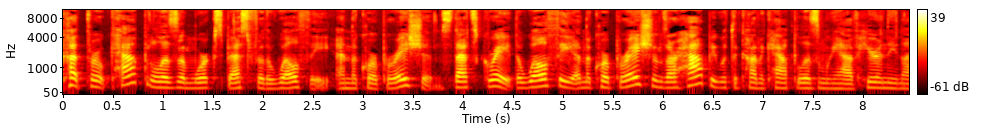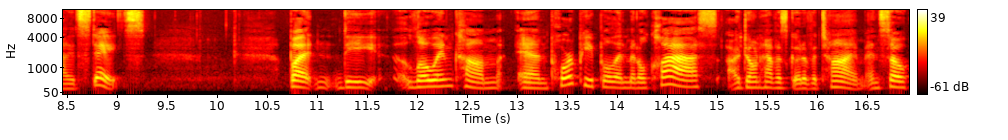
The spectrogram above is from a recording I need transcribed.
Cutthroat capitalism works best for the wealthy and the corporations. That's great. The wealthy and the corporations are happy with the kind of capitalism we have here in the United States. but the low income and poor people and middle class are, don't have as good of a time. And so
